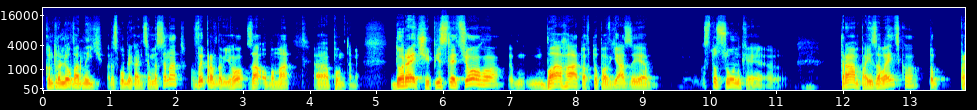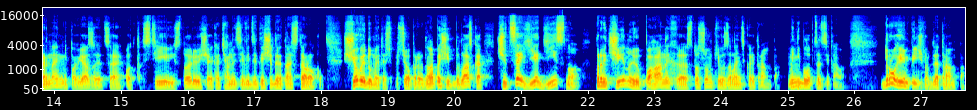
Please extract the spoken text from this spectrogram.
контрольований республіканцями Сенат виправдав його за обома е, пунктами. До речі, після цього багато хто пов'язує стосунки е, Трампа і Зеленського, то принаймні пов'язує це от з тією історією, що яка тягнеться від 2019 року. Що ви думаєте з цього приводу? Напишіть, будь ласка, чи це є дійсно причиною поганих е, стосунків Зеленського і Трампа? Мені було б це цікаво. Другий імпічмент для Трампа.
